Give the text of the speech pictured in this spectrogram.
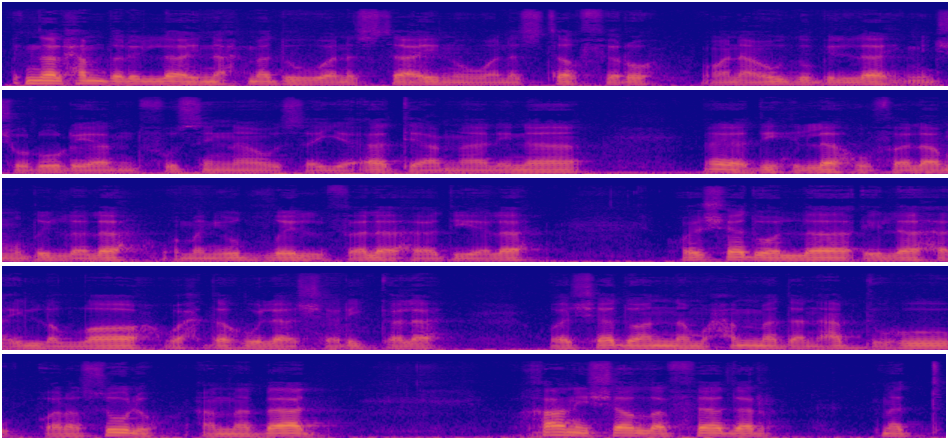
إن الحمد لله نحمده ونستعينه ونستغفره ونعوذ بالله من شرور أنفسنا وسيئات أعمالنا. ما يهديه الله فلا مضل له ومن يضلل فلا هادي له. وأشهد أن لا إله إلا الله وحده لا شريك له وأشهد أن محمدا عبده ورسوله. أما بعد We gaan inshallah verder met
